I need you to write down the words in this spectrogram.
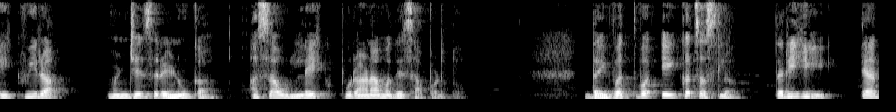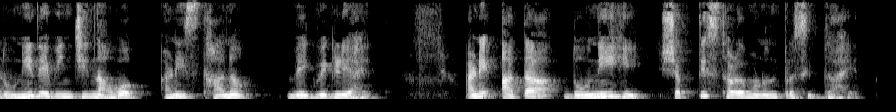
एकवीरा म्हणजेच रेणुका असा उल्लेख पुराणामध्ये सापडतो. दैवत्व एकच असलं तरीही त्या दोन्ही देवींची नावं आणि स्थानं वेगवेगळी आहेत. आणि आता दोन्हीही शक्तिस्थळं म्हणून प्रसिद्ध आहेत.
